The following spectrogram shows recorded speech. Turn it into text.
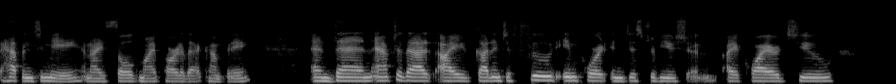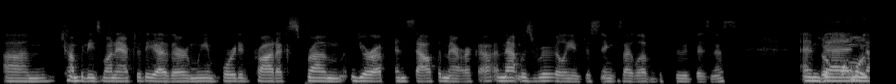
happened to me, and I sold my part of that company. And then after that, I got into food import and distribution. I acquired two um, companies one after the other, and we imported products from Europe and South America, and that was really interesting because I love the food business. And so then almost,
